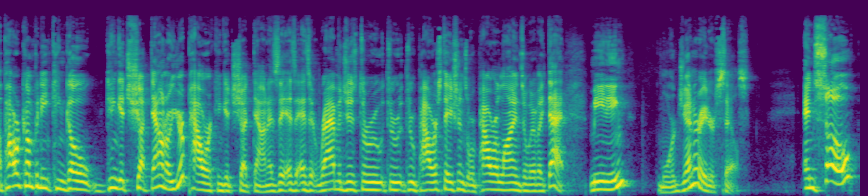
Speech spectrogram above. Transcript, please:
a power company can go can get shut down or your power can get shut down as it, as, as it ravages through through through power stations or power lines or whatever like that meaning more generator sales and so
